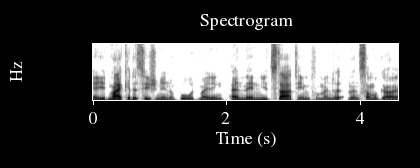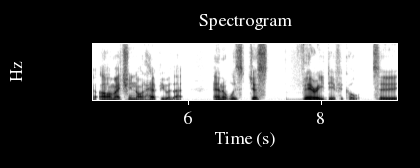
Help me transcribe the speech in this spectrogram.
You know, you'd make a decision in a board meeting and then you'd start to implement it and then someone would go, Oh, I'm actually not happy with that. And it was just very difficult to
